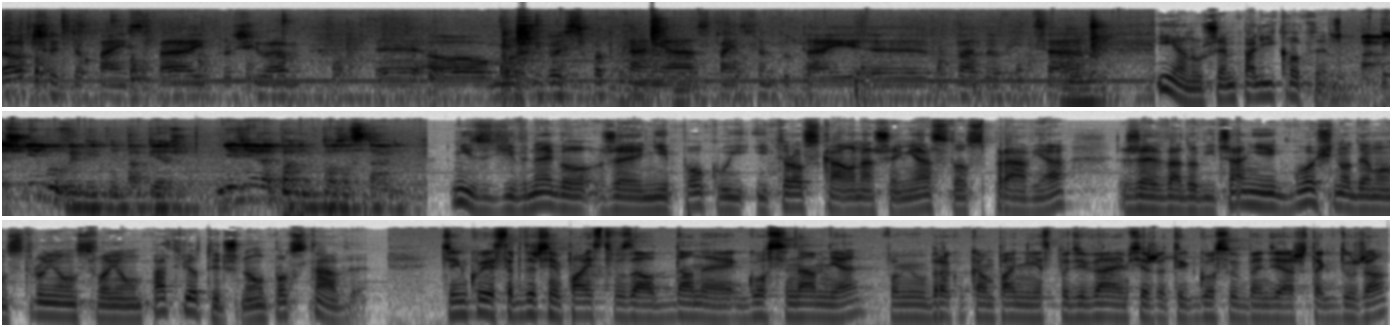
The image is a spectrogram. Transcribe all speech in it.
dotrzeć do Państwa i prosiłam e, o możliwość spotkania z Państwem tutaj e, w Wadowicach. i Januszem Palikotem. Papież nie był wybitny papieżem. Niewiele po nim pozostanie. Nic dziwnego, że niepokój i troska o nasze miasto sprawia, że wadowiczanie głośno demonstrują swoją patriotyczną postawę. Dziękuję serdecznie Państwu za oddane głosy na mnie. Pomimo braku kampanii nie spodziewałem się, że tych głosów będzie aż tak dużo.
